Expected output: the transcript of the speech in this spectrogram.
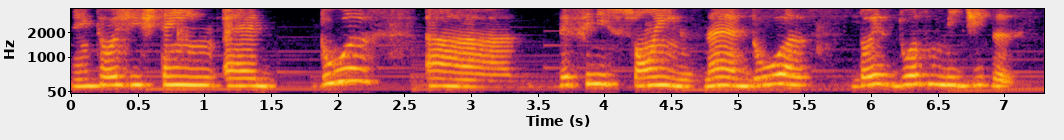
Então a gente tem é, duas ah, definições, né, duas, dois, duas medidas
